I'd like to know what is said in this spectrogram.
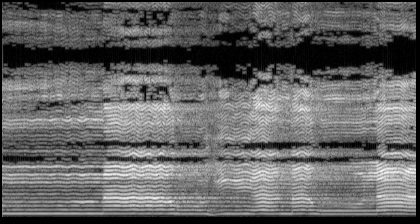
النار هي مولاكم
